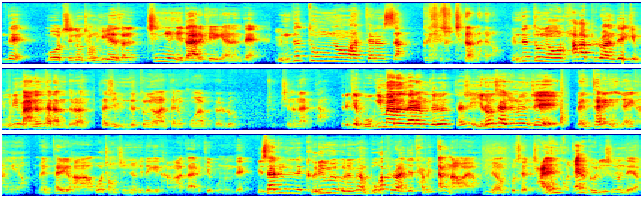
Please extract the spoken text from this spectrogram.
근데 뭐 지금 정기위에서는 친윤이다 이렇게 얘기하는데 윤 대통령한테는 싹 그렇게 좋진 않아요. 윤 대통령은 화가 필요한데 이게 물이 많은 사람들은 사실 윤 대통령한테는 궁합이 별로 좋지는 않다. 이렇게 목이 많은 사람들은 사실 이런 사주는 이제 멘탈이 굉장히 강해요. 멘탈이 강하고 정신력이 되게 강하다 이렇게 보는데 이 사주는 이제 그림을 그리면 뭐가 필요한지 답이 딱 나와요. 그러면 보세요. 자연 그대로 그리시면 돼요.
